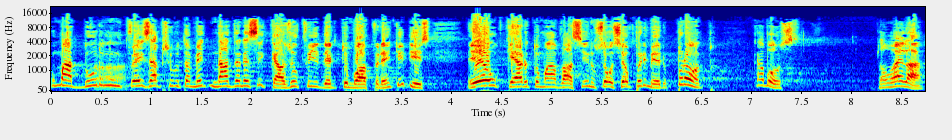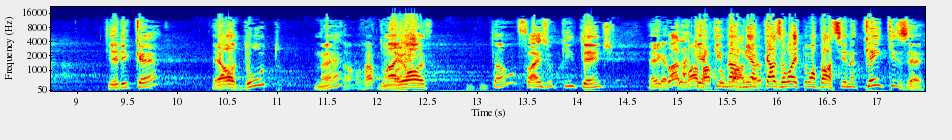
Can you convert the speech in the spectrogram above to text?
O Maduro não fez absolutamente nada nesse caso. O filho dele tomou a frente e disse: Eu quero tomar a vacina, sou o seu primeiro. Pronto, acabou-se. Então vai lá. Se ele quer, é adulto, né? Então. Maior. Então faz o que entende. É Quer igual tomar, aqui, aqui tomar, na minha né, casa vai tomar vacina quem quiser.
